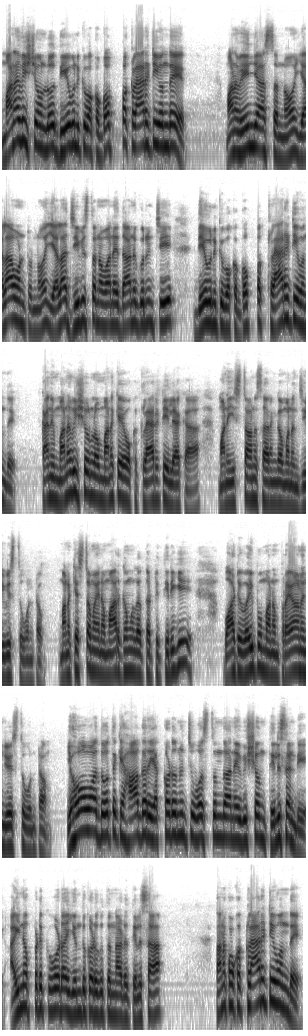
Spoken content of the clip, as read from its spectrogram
మన విషయంలో దేవునికి ఒక గొప్ప క్లారిటీ ఉంది. మనం ఏం చేస్తున్నాం? ఎలా ఉంటున్నాం? ఎలా జీవిస్తున్నాం? అనే దాని గురించి దేవునికి ఒక గొప్ప క్లారిటీ ఉంది. కానీ మన విషయంలో మనకే ఒక క్లారిటీ లేక మన ఇష్టానుసారంగా మనం జీవిస్తూ ఉంటాం. మనకిష్టమైన మార్గముల తట్టు తిరిగి వాటి వైపు మనం ప్రయాణం చేస్తూ ఉంటాం. యహోవా దూతకి హాగర్ ఎక్కడి నుంచి వస్తుందో అనే విషయం తెలుసండి. అయినప్పటికీ కూడా ఎందుకు అడుగుతున్నాడో తెలుసా? తనకు ఒక క్లారిటీ ఉంది.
